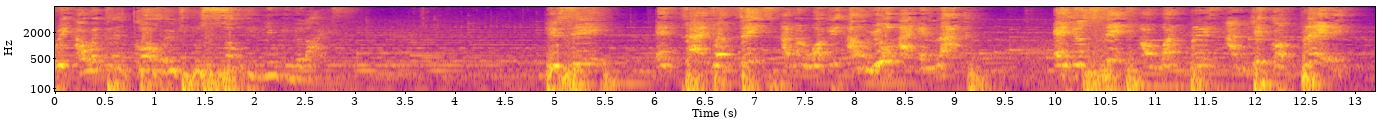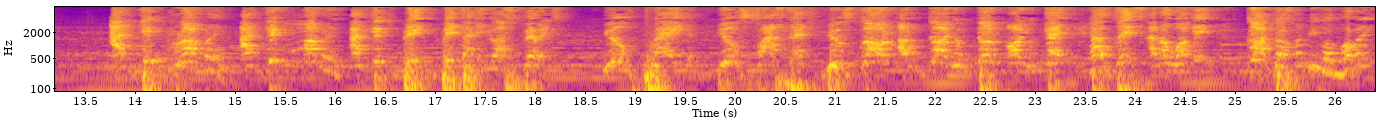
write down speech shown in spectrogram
reawakening call for you to do something new in your life. You see, in times when things are not working and you are in lack, and you sit on one place and keep complaining, and keep grumbling, and keep murmuring, and keep being bitter in your spirit, you've prayed, you've fasted, you've called on God, you've done all you can, and things are not working. God does not need your murmuring,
